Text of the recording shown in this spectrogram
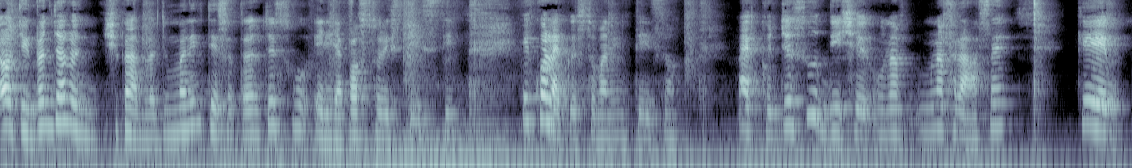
oggi il Vangelo ci parla di un malinteso tra Gesù e gli apostoli stessi. E qual è questo malinteso? Ecco, Gesù dice una, una frase che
